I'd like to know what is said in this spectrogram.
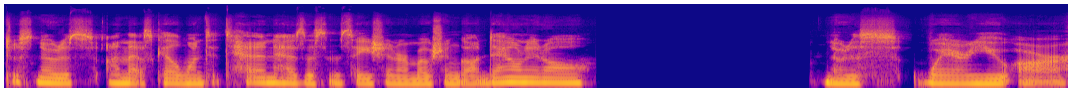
Just notice on that scale 1 to 10, has the sensation or motion gone down at all? Notice where you are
